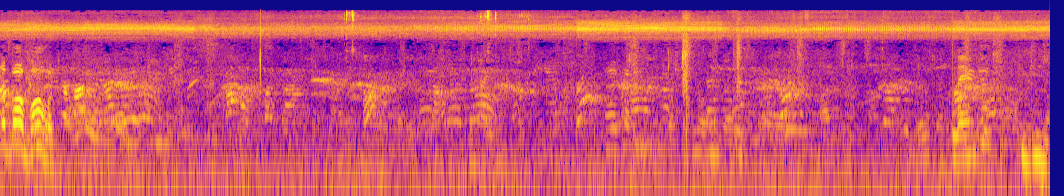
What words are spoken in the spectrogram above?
the ball forward. Thank you.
